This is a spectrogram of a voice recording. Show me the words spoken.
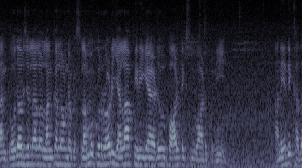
లం గోదావరి జిల్లాలో లంకలో ఉండే ఒక స్లమ్ కుర్రోడు ఎలా పెరిగాడు పాలిటిక్స్ వాడుకుని అనేది కథ.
